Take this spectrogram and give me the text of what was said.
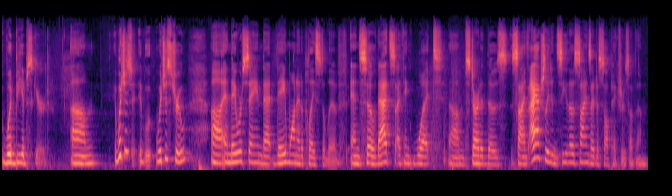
would be obscured, um, which is which is true. Uh, and they were saying that they wanted a place to live, and so that's I think what um, started those signs. I actually didn't see those signs; I just saw pictures of them.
